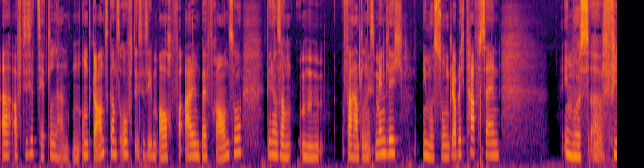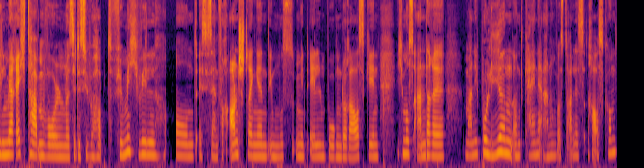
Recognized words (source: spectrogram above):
äh, auf diese Zettel landen. Und ganz, ganz oft ist es eben auch vor allem bei Frauen so, die dann sagen, mm, Verhandeln ist männlich, ich muss so unglaublich tough sein, ich muss äh, viel mehr Recht haben wollen, als ich das überhaupt für mich will. Und es ist einfach anstrengend, ich muss mit Ellenbogen da rausgehen, ich muss andere manipulieren und keine Ahnung, was da alles rauskommt.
